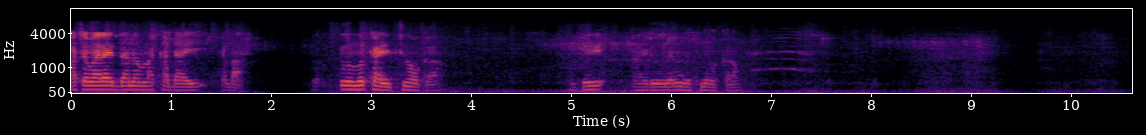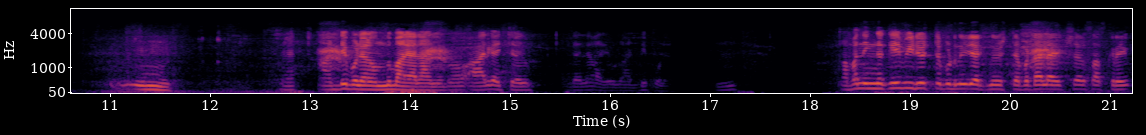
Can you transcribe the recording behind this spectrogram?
മാഷന്മാരെ ഇതാണ് നമ്മളെ കടായി. കണ്ടാ? ഇതൊന്ന് കഴിച്ചു നോക്കാം. ഇത് അരുവിനെ എടുത്ത് നോക്കാം. അടിപൊളിയാണ്. ഒന്നും പറയാനാണ്. ഇപ്പോൾ ആര് കഴിച്ചാലും ഇതെല്ലാം അറിയുള്ളൂ അടിപൊളിയാണ്. അപ്പം നിങ്ങൾക്ക് ഈ വീഡിയോ ഇഷ്ടപ്പെടുന്നു വിചാരിക്കുന്നു. ഇഷ്ടപ്പെട്ടാൽ ലൈക്ക് ഷെയർ സബ്സ്ക്രൈബ്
